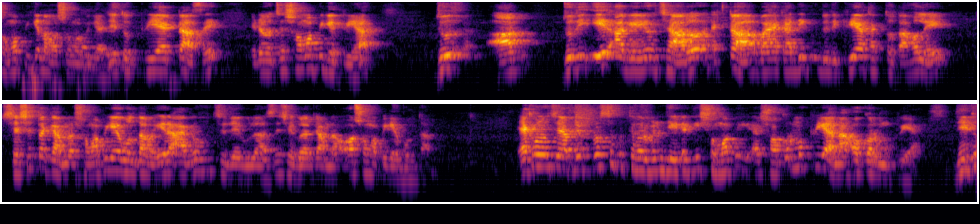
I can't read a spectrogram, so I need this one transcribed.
সমাপিকা না অসমাপিকা? যেহেতু ক্রিয়া একটা আছে, এটা হচ্ছে সমাপিকা ক্রিয়া। আর যদি এর আগে হচ্ছে আরও একটা বা একাধিক যদি ক্রিয়া থাকতো, তাহলে শেষেরটাকে আমরা সমাপিকা বলতাম, এর আগে হচ্ছে যেগুলো আছে, সেগুলোকে আমরা অসমাপিকা বলতাম। এখন হচ্ছে আপনি প্রশ্ন করতে পারবেন যে এটা কি সমাপি, সকর্ম ক্রিয়া না অকর্ম ক্রিয়া? যেহেতু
